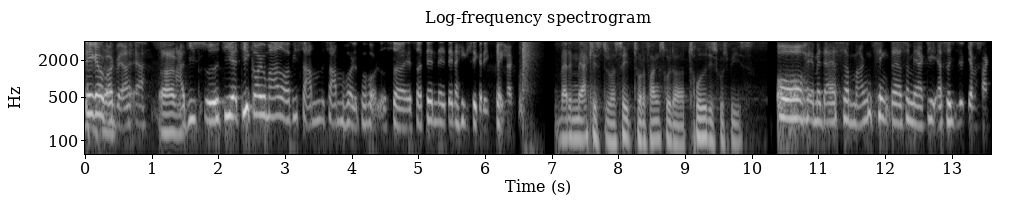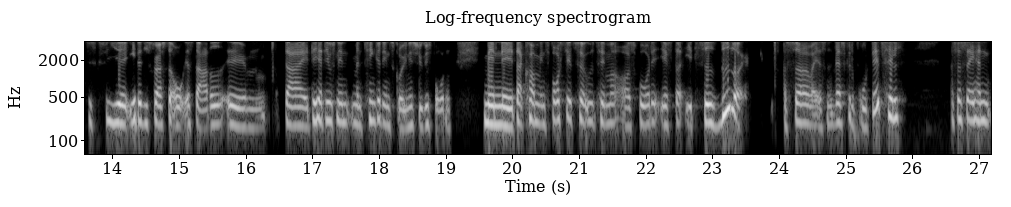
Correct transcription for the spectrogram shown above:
Det kan jo godt være, ja. Ej, de er søde. De, de går jo meget op i samme sammenhold på holdet, så, så den, øh, den er helt sikkert ikke planlagt. hvad er det mærkeligste, du har set Tour de France-ryttere troede, de skulle spise? Åh, oh, jamen der er så mange ting, der er så mærkelige. Altså, jeg vil faktisk sige, at et af de første år, jeg startede, øhm, der, det her, det er jo sådan en, man tænker, det er en skrøne i cykelsporten. Men øh, der kom en sportsdirektør ud til mig og spurgte efter et fed hvidløg. Og så var jeg sådan, hvad skal du bruge det til? Og så sagde han,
